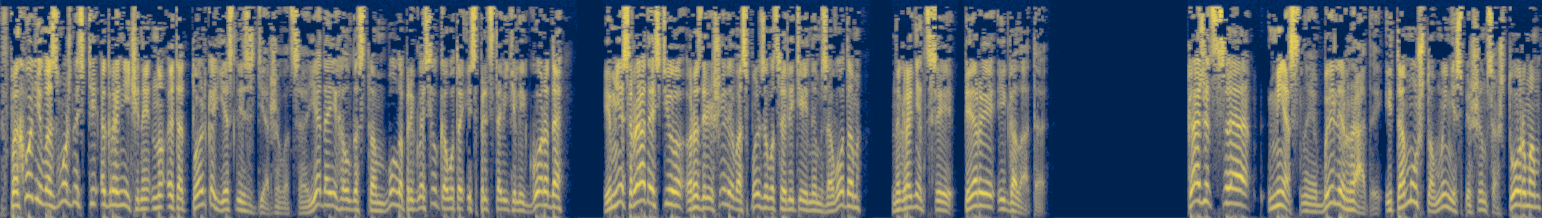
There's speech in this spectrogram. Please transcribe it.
В походе возможности ограничены, но это только если сдерживаться. Я доехал до Стамбула, пригласил кого-то из представителей города, и мне с радостью разрешили воспользоваться литейным заводом, на границе Перы и Галата. Кажется, местные были рады и тому, что мы не спешим со штурмом,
